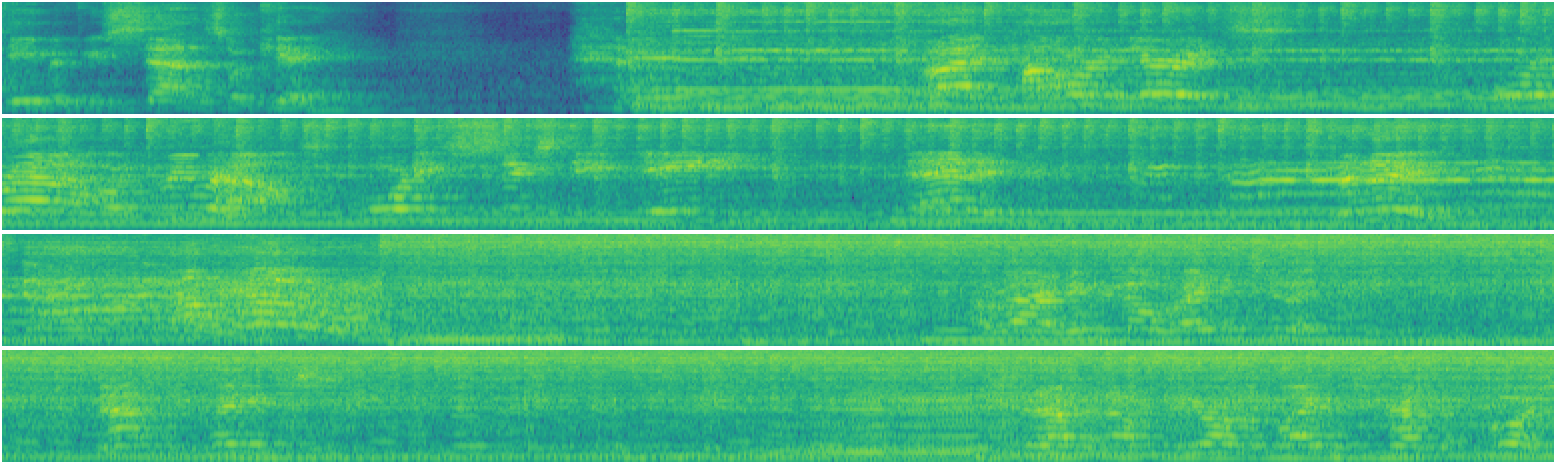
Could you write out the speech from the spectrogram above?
Team. If you sat, it's okay. All right, power endurance. Four rounds, three rounds. 40, 60, 80. Add it. Ready. Up go. All right, here we go. Right into it. Master pace. You should have enough gear on the bike that you have to push.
